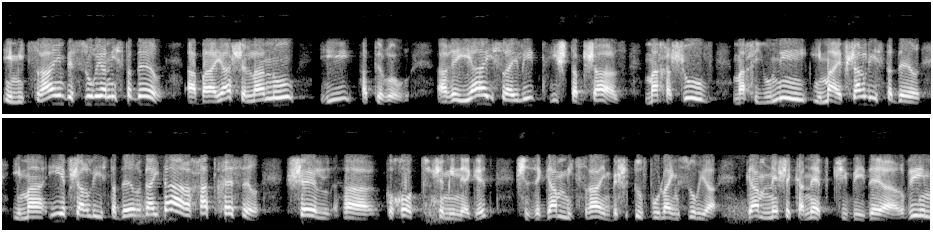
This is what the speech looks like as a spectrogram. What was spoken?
עם מצרים וסוריה נסתדר, הבעיה שלנו היא הטרור. הראייה הישראלית השתבשה אז, מה חשוב, מה חיוני, עם מה אפשר להסתדר, עם מה אי אפשר להסתדר, והייתה הערכת חסר של הכוחות שמנגד, שזה גם מצרים בשיתוף פעולה עם סוריה, גם נשק הנפט שבידי הערבים,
